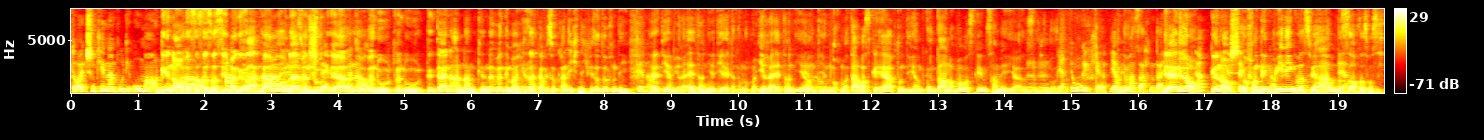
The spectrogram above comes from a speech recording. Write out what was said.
deutschen Kindern, wo die Oma und Genau, Opa das ist das, was sie immer gesagt immer haben. So, ne? wenn, du, ja, genau. so, wenn, du, wenn du deine anderen Kinder, wenn immer ich genau. gesagt habe, wieso kann ich nicht, wieso dürfen die? Genau. Ja, die haben ihre Eltern hier, die Eltern haben nochmal ihre Eltern hier und die genau. haben nochmal da was geerbt und die haben, können da nochmal was geben. Das haben wir hier alles mhm. nicht in Deutschland. Wir, umgekehrt, wir haben und, immer Sachen dahin. Ja, genau, ja? genau. So, von dem genau. wenigen, was wir haben, das ja. ist auch das, was ich,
